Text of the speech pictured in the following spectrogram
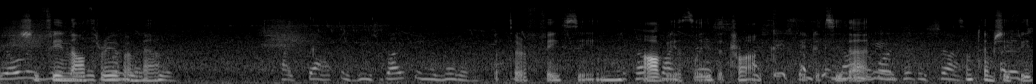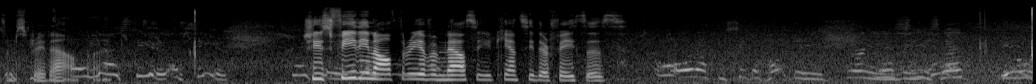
The only She V feeding all three of them now. there. Like that, and he's right in the middle. But they're facing, It comes like obviously, the trunk. You could see that. there to the side. Sometimes she feeds them straight out, Oh, yeah, I see it, I see it. Right she's there. feeding all three of them now, so you can't see their faces. Oh, oh I can see the, whole, the aquarium Yeah, over see his it? head. Yeah, You know,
